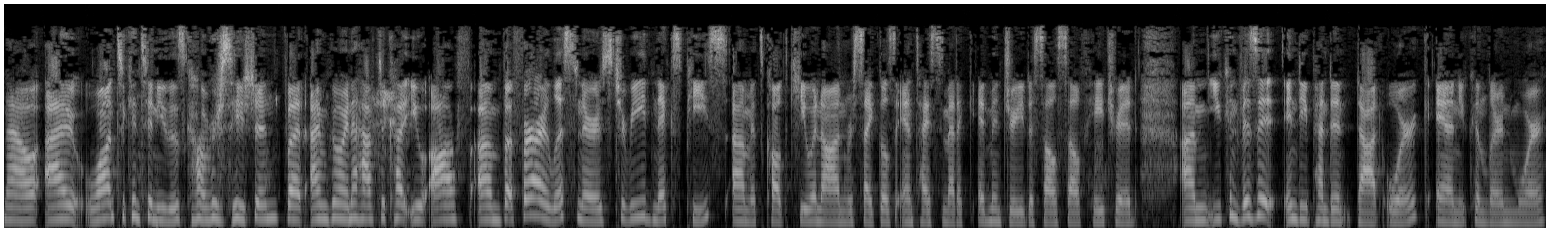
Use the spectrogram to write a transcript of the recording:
Now, I want to continue this conversation, but I'm going to have to cut you off. Um, but for our listeners, to read Nick's piece, um, it's called QAnon Recycles Anti Semitic Imagery to Sell Self Hatred. Um, you can visit indypendent.org and you can learn more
